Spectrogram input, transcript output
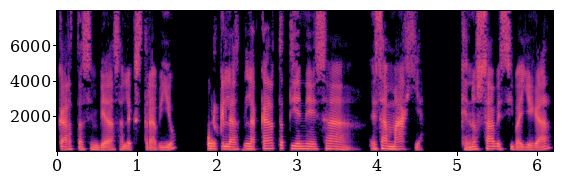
cartas enviadas al extravío, porque la, la carta tiene esa, esa magia que no sabes si va a llegar,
